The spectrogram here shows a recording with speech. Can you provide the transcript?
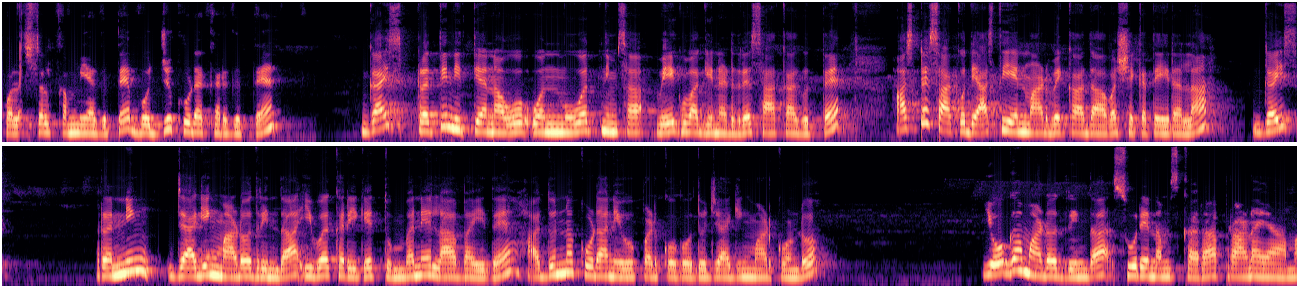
ಕೊಲೆಸ್ಟ್ರಾಲ್ ಕಮ್ಮಿ ಆಗುತ್ತೆ, ಬೊಜ್ಜು ಕೂಡ ಕರಗುತ್ತೆ. ಗೈಸ್ ಪ್ರತಿನಿತ್ಯ ನಾವು ಒಂದು ಮೂವತ್ತು ನಿಮಿಷ ವೇಗವಾಗಿ ನಡೆದ್ರೆ ಸಾಕಾಗುತ್ತೆ. ಅಷ್ಟೇ ಸಾಕು, ಜಾಸ್ತಿ ಏನು ಮಾಡಬೇಕಾದ ಅವಶ್ಯಕತೆ ಇರಲ್ಲ. ಗೈಸ್ ರನ್ನಿಂಗ್ ಜಾಗಿಂಗ್ ಮಾಡೋದ್ರಿಂದ ಯುವಕರಿಗೆ ತುಂಬಾ ಲಾಭ ಇದೆ. ಅದನ್ನು ಕೂಡ ನೀವು ಪಡ್ಕೋಬೋದು ಜಾಗಿಂಗ್ ಮಾಡಿಕೊಂಡು. ಯೋಗ ಮಾಡೋದ್ರಿಂದ ಸೂರ್ಯ ನಮಸ್ಕಾರ, ಪ್ರಾಣಾಯಾಮ,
